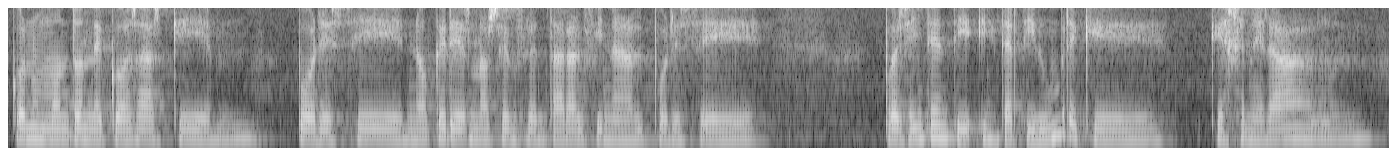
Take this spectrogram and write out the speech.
con un montón de cosas que mm, por ese no querernos enfrentar al final, por ese por esa incertidumbre que, que generan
